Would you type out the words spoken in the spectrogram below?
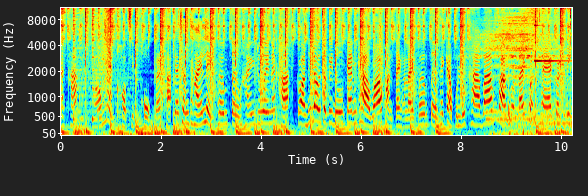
นะคะล้อแม็กขอบ 16 นะคะ กระชันท้ายเหล็กเพิ่มเติมให้ด้วยนะคะ ก่อนที่เราจะไปดูกันค่ะว่าขวัญแต่งอะไรเพิ่มเติมให้กับคุณลูกค้าบ้าง ฝากกดไลค์ กดแชร์ กดกระดิ่ง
